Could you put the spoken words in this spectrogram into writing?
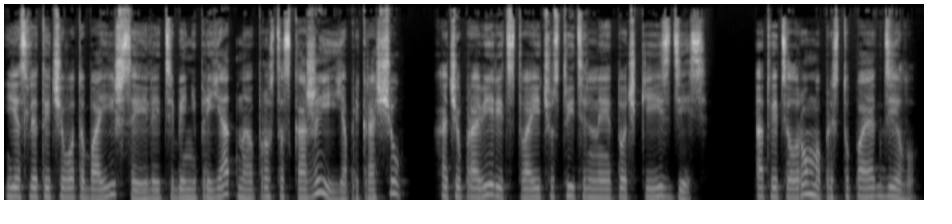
Если ты чего-то боишься или тебе неприятно, просто скажи, и я прекращу. Хочу проверить твои чувствительные точки и здесь», — ответил Рома, приступая к делу.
